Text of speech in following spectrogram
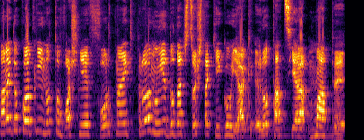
A najdokładniej, no to właśnie Fortnite planuje dodać coś takiego jak rotacja mapy.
